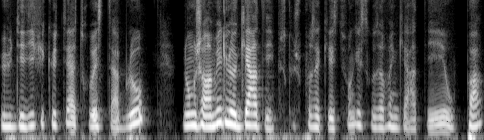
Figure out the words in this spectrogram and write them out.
eu des difficultés à trouver ce tableau. Donc j'ai envie de le garder, parce que je pose la question, qu'est-ce que vous avez gardé ou pas?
